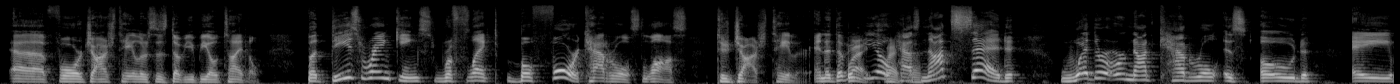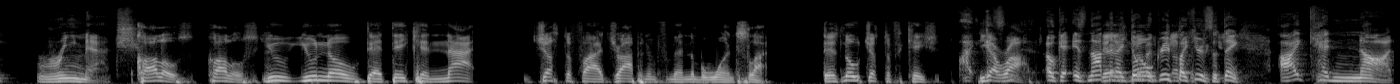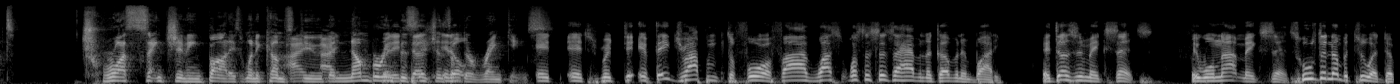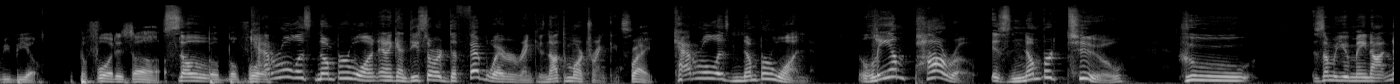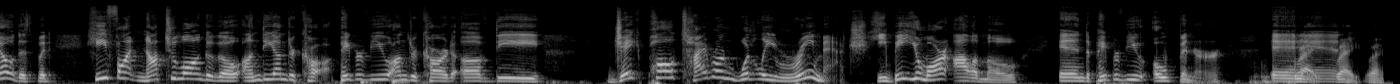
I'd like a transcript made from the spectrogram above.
uh, for Josh Taylor's WBO title. But these rankings reflect before Catterall's loss to Josh Taylor. And the WBO Right, right, has right. not said whether or not Catterall is owed a rematch. Carlos, Carlos, Hmm. you you know that they cannot justify dropping him from that number one slot. There's no justification. I- He got it's- robbed. Okay, it's not that I don't no agree, but here's the thing. I cannot trust sanctioning bodies when it comes I- to I- the numbering it does- positions of their rankings. It it's if they drop them to four or five, what's what's the sense of having a governing body? It doesn't make sense. It will not make sense. Who's the number two at WBO before this? Uh, so b- before Catterall is number one, and again, these are the February rankings, not the March rankings. right. Catterall is number one. Liam Paro is number two, who some of you may not know this, but he fought not too long ago on the undercard pay per view undercard of the Jake Paul Tyron Woodley rematch. He beat Yomar Alamo in the pay per view opener. And Right, right, right.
